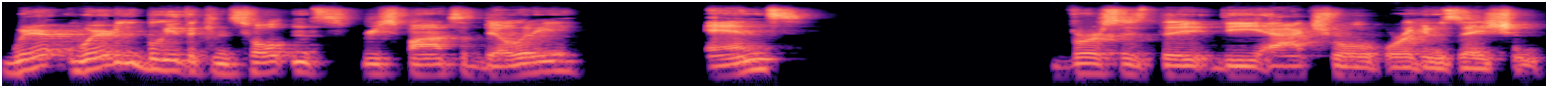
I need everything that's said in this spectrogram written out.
Where, where do you believe the consultant's responsibility ends versus the the actual organization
